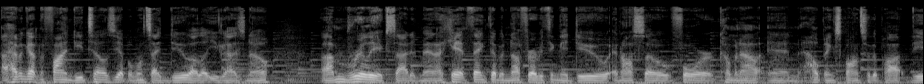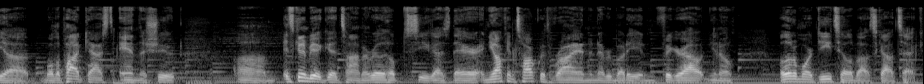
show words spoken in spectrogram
I haven't gotten the fine details yet, but once I do, I'll let you guys know. I'm really excited, man. I can't thank them enough for everything they do, and also for coming out and helping sponsor the pod, the uh, well, the podcast and the shoot. Um, it's gonna be a good time. I really hope to see you guys there, and y'all can talk with Ryan and everybody and figure out, you know, a little more detail about Scout Tech.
